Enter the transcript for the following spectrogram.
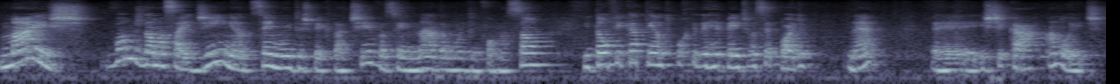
Mas vamos dar uma saidinha, sem muita expectativa, sem nada, muita informação. Então fique atento porque de repente você pode, né, é, esticar à noite.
